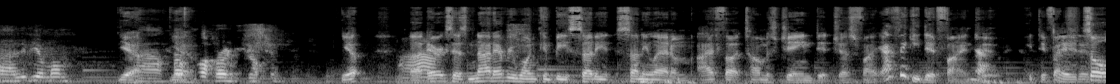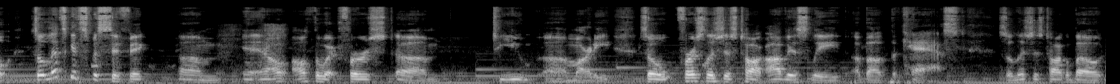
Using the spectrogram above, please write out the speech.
uh, Olivia Munn yeah, uh, for yeah. proper introduction. Yep. Uh, Eric says, not everyone can be Sonny, Sonny Landham. I thought Thomas Jane did just fine. I think he did fine Yeah. too. He did fine. Yeah, he did. So, so let's get specific. Um, and and I'll, I'll throw it first um, to you, uh, Marty. So first, let's just talk obviously about the cast. So let's just talk about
